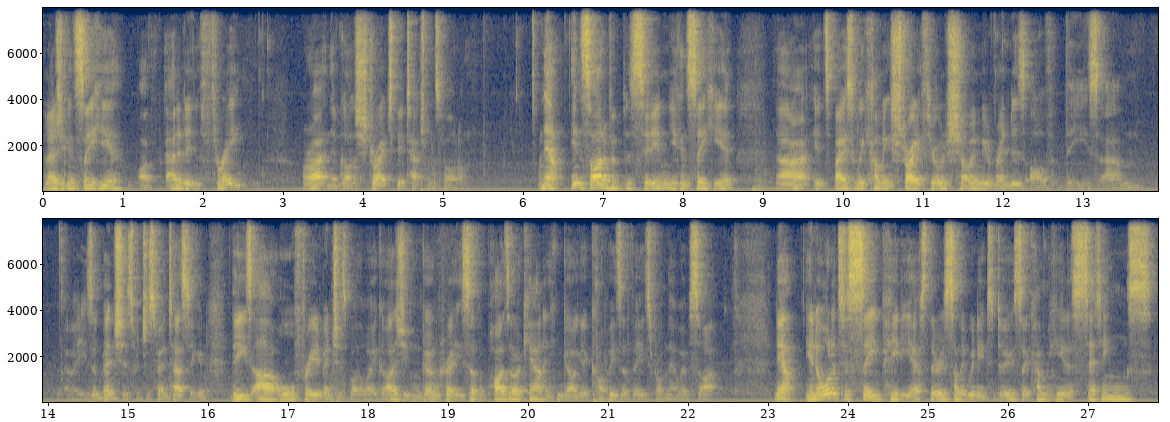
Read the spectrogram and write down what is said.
And as you can see here, I've added in three, all right, and they've gone straight to the attachments folder. Now, inside of Obsidian, you can see here, all right, it's basically coming straight through and showing me renders of these um, these adventures, which is fantastic. And these are all free adventures, by the way, guys. You can go and create yourself a Paizo account and you can go and get copies of these from their website. Now, in order to see PDFs, there is something we need to do. So come here to settings.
